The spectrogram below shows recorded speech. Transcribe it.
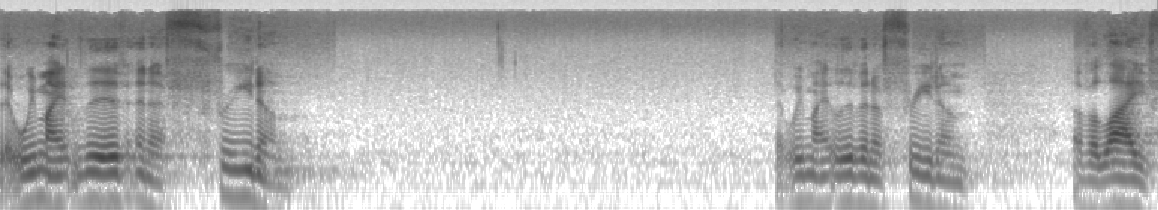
that we might live in a freedom. That we might live in a freedom of a life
